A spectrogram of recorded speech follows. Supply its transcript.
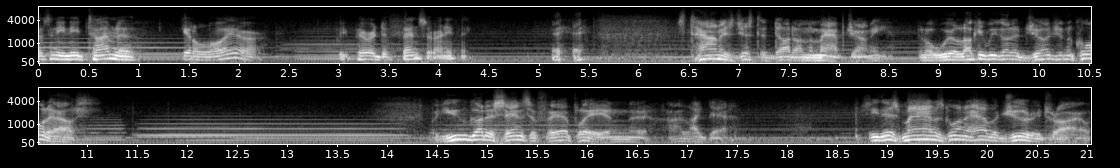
doesn't he need time to get a lawyer or prepare a defense or anything? this town is just a dot on the map, Johnny. You know, we're lucky we got a judge in the courthouse. But you've got a sense of fair play, and uh, I like that. See, this man's going to have a jury trial,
